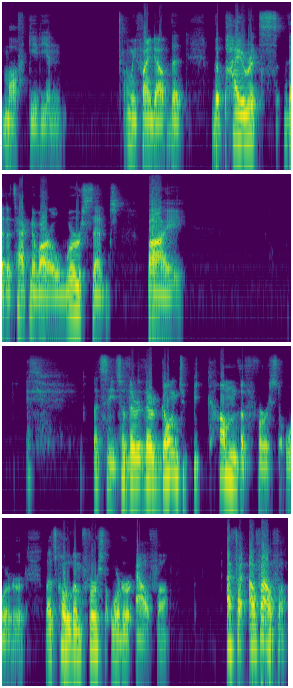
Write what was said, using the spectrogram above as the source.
Moff Gideon. And we find out that the pirates that attack Nevarro were sent by... Let's see, so they're, they're going to become the First Order. Let's call them First Order Alpha. Alpha.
